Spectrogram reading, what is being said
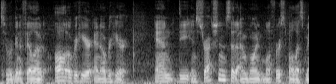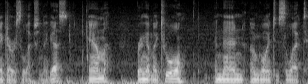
so we're going to fill out all over here and over here. And the instructions that I'm going, well first of all let's make our selection I guess. M, bring up my tool, and then I'm going to select.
